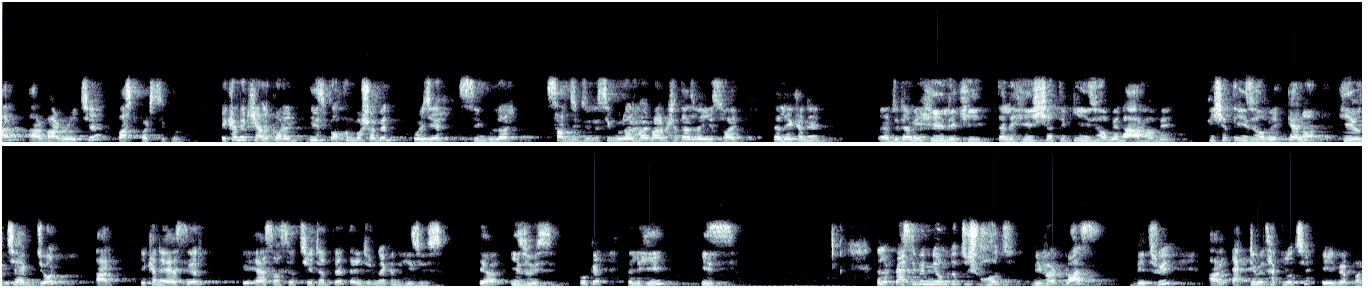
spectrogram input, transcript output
আর আর ভার্ব হচ্ছে পাস্ট পার্টিসিপল এখানে খেয়াল করেন ইজ কখন বসাবেন? ওই যে সিঙ্গুলার সাবজেক্ট যদি সিঙ্গুলার হয় ভার্বের সাথে আসবে ইজ হয়। তাহলে এখানে যদি আমি হি লিখি, তাহলে হির সাথে কি ইজ হবে না আর হবে? হির সাথে ইজ হবে? কেন? হি হচ্ছে একজন আর। এখানে এস এর এস আছে হচ্ছে এটাতে, তাই জন্য এখানে হিজ হয়েছে। ইজ হয়েছে। ওকে? তাহলে হি ইজ তাহলে প্যাসিভের নিয়মটা হচ্ছে সহজ। Be verb plus B three আর অ্যাক্টিভে থাকলে হচ্ছে এই ব্যাপার।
